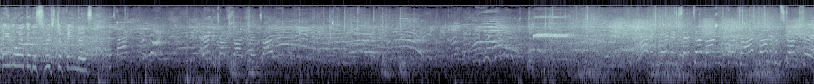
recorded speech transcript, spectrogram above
teamwork of the Swifts defenders? Attack. Vantage upside centre. Vantage moving centre. Vantage contact. Vantage obstruction.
